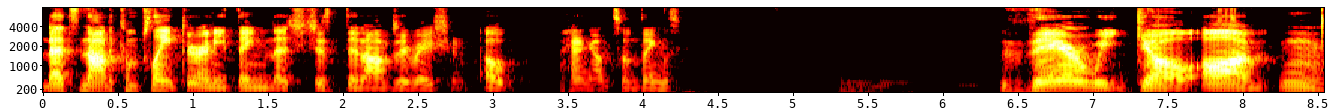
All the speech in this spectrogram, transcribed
that's not a complaint or anything. That's just an observation. Oh, hang on, something's. There we go. Um, mm,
